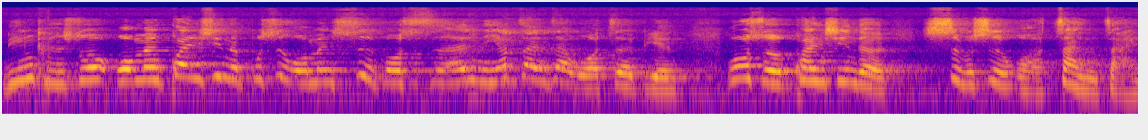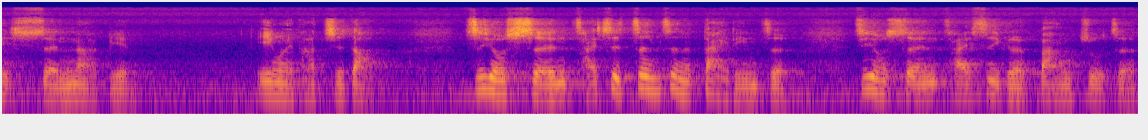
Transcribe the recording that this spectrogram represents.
林肯说：“我们关心的不是我们是否神，你要站在我这边，我所关心的是不是我站在神那边？因为他知道，只有神才是真正的带领者。”只有神才是一个帮助者，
